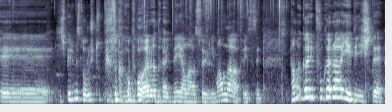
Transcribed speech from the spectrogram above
E, hiçbirimiz oruç tutmuyorduk ama bu arada ne yalan söyleyeyim Allah affetsin. Ama garip fukara yedi işte.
